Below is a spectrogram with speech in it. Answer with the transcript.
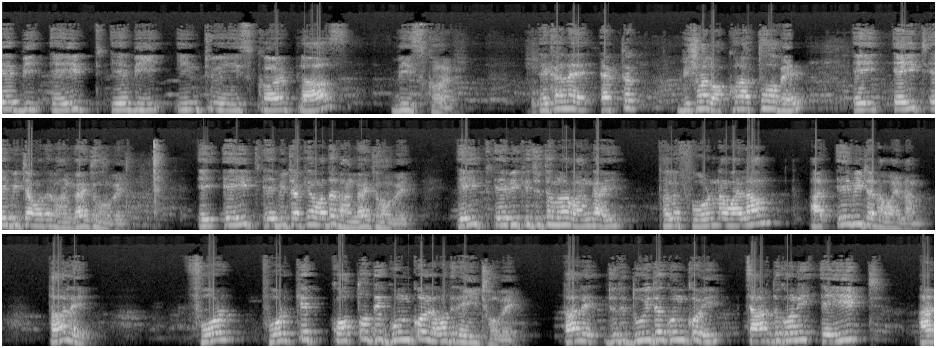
A B eight A B into A square plus B square এখানে একটা বিষয় লক্ষ্য রাখতে হবে, এই এইট এ বিটা আমাদের ভাঙ্গাইতে হবে। এই এইট এ বিটাকে আমাদের ভাঙ্গাইতে হবে। এইট এ বি কে যদি আমরা ভাঙ্গাই তাহলে ফোর নামাইলাম আর এ বিটা নামাইলাম। তাহলে ফোর ফোর কে কত দিয়ে গুণ করলে আমাদের এইট হবে? তাহলে যদি দুই দিয়ে গুণ করি, চার দুগুণই এইট আর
